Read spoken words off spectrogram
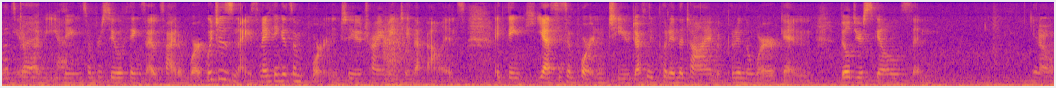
That's you know good, have yeah. evenings and pursue things outside of work, which is nice. And I think it's important to try and maintain that balance. I think yes, it's important to definitely put in the time and put in the work and build your skills and you know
